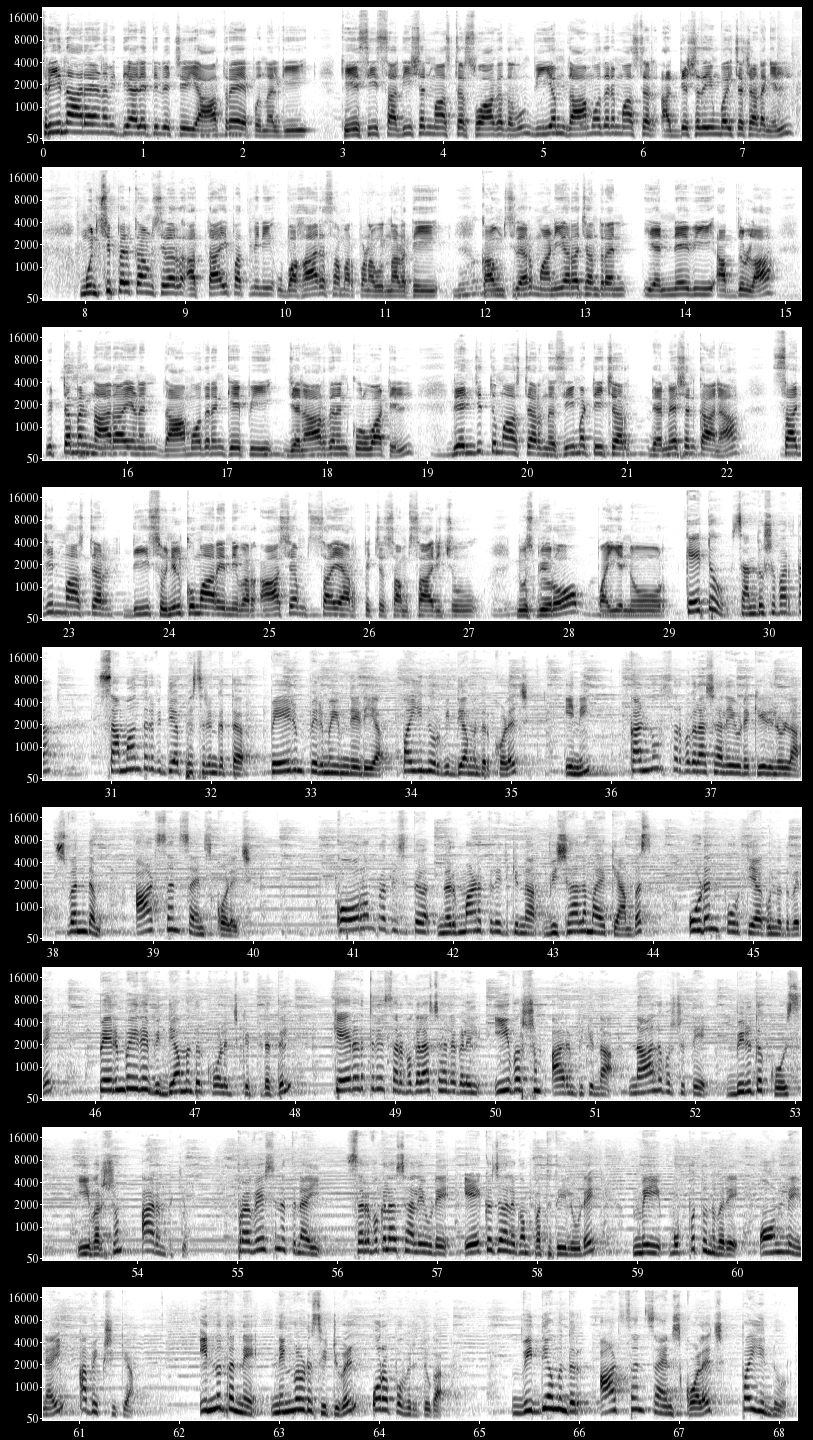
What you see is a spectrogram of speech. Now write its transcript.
ശ്രീനാരായണ വിദ്യാലയത്തിൽ വെച്ച് യാത്രയയപ്പ് നൽകി. കെ സി സതീശൻ മാസ്റ്റർ സ്വാഗതവും വി എം ദാമോദരൻ മാസ്റ്റർ അധ്യക്ഷതയും വഹിച്ച ചടങ്ങിൽ മുനിസിപ്പൽ കൗൺസിലർ അത്തായി പത്മിനി ഉപഹാര സമർപ്പണവും നടത്തി. Councillor Maniyara Chandran N A V Abdulla Ittammal Narayanan Damodaran K P Janardhanan Kuruvattil Ranjith master Naseema teacher Rameshan Kana Sajin master D Sunilkumar എന്നിവർ ആശംസയർപ്പിച്ച് സംസാരിച്ചു. News bureau Payyanur. കേട്ടോ സന്തോഷ വാർത്ത. സമാന്തര വിദ്യാഭ്യാസ രംഗത്ത് പേരും പെരുമയും നേടിയ പയ്യന്നൂർ വിദ്യാമന്ദിർ കോളേജ്. ഇനി കണ്ണൂർ സർവകലാശാലയുടെ കീഴിലുള്ള സ്വന്തം arts and science college Koram പ്രദേശത്ത് നിർമ്മാണത്തിലിരിക്കുന്ന വിശാലമായ ക്യാമ്പസ് ഉടൻ പൂർത്തിയാകുന്നതുവരെ പെരുമ്പയിലെ വിദ്യാമന്ദിർ കോളേജ് കെട്ടിടത്തിൽ കേരളത്തിലെ സർവകലാശാലകളിൽ ഈ വർഷം ആരംഭിക്കുന്ന നാല് വർഷത്തെ ബിരുദ കോഴ്സ് ഈ വർഷം ആരംഭിക്കും. പ്രവേശനത്തിനായി സർവകലാശാലയുടെ ഏകജാലകം പദ്ധതിയിലൂടെ മെയ് മുപ്പത്തൊന്ന് വരെ ഓൺലൈനായി അപേക്ഷിക്കാം. ഇന്നു തന്നെ നിങ്ങളുടെ സീറ്റുകൾ ഉറപ്പുവരുത്തുക. Vidyamandir arts and science college Payyanur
